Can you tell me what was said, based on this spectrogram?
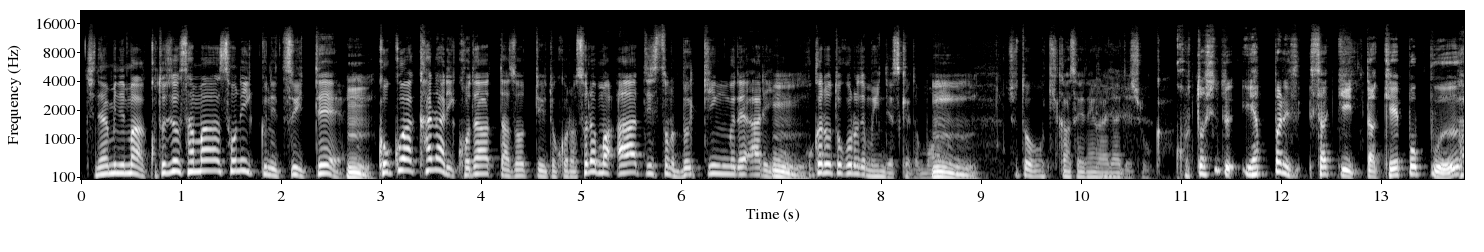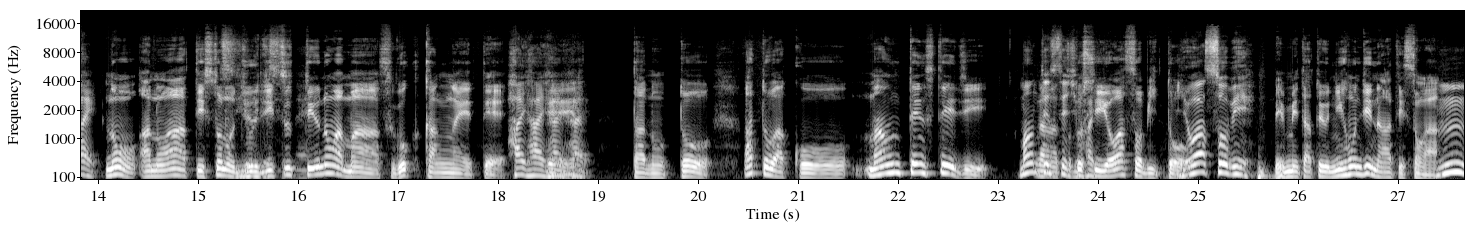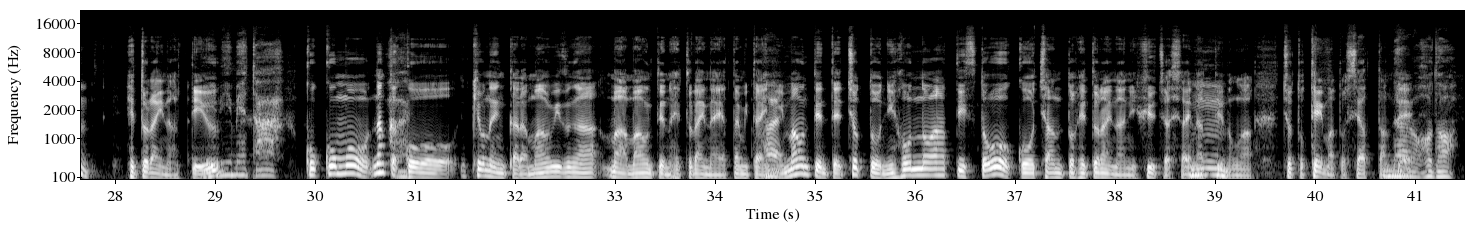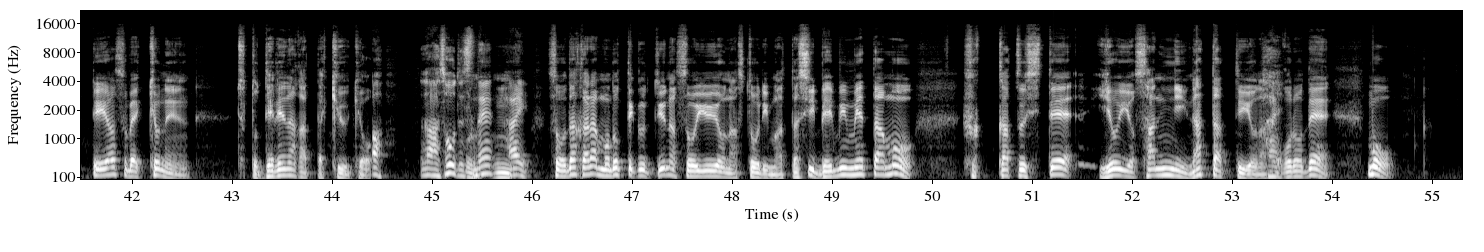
ちなみにまあ今年のサマーソニックについて、うんここはかなりこだわったぞっていうところそれはもうアーティストのブッキングであり、うん他のところでもいいんですけども、うん。ちょっとお聞かせ願えないでしょうか。今年でやっぱりさっき言った K-POP はいのあのアーティストの充実っていうのはまあすごく考えてはいはいはいはいえーやったのとあとはこうマウンテンステージマウンテンステージが今年夜遊びと夜遊び。ベンメタという日本人のアーティストがうん。ヘッドライナーっていう見メタ。ここもなんかこう、去年からマンウィズが、まあ、マウンテンのヘッドライナーやったみたいに、はい。マウンテンってちょっと日本のアーティストをこうちゃんとヘッドライナーにフューチャーしたいなっていうのがちょっとテーマとしてあったんで。なるほど。で夜遊びは去年ちょっと出れなかった急遽。あ、あそうですね。うんはい。そうだから戻ってくるっていうのはそういうようなストーリーもあったしベビーメタも復活していよいよ3人になったっていうようなところで、もう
